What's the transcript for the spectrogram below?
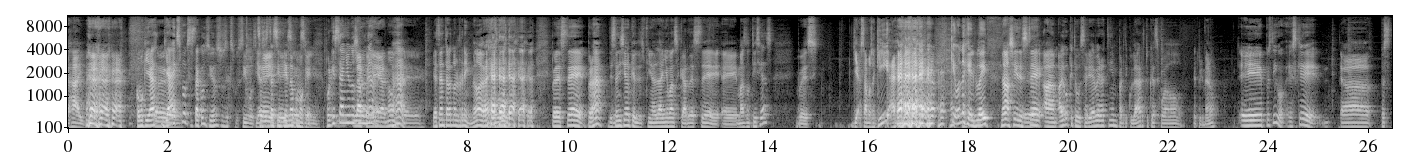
ajá, y- como que ya, ya Eh. Xbox está consiguiendo sus exclusivos, ya Sí, se está sintiendo sí, como sí. que, porque este año no La salió pelea, nada. ¿no? Ajá, ya está entrando el ring, ¿no? pero este, pero ajá, están diciendo que el final del año van a sacar de este eh, más noticias, pues ya estamos aquí. ¿Qué onda, Hellblade? No, sí, este, um, algo que te gustaría ver a ti en particular, tú que has jugado el primero. Eh, pues digo, es que ah, pues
